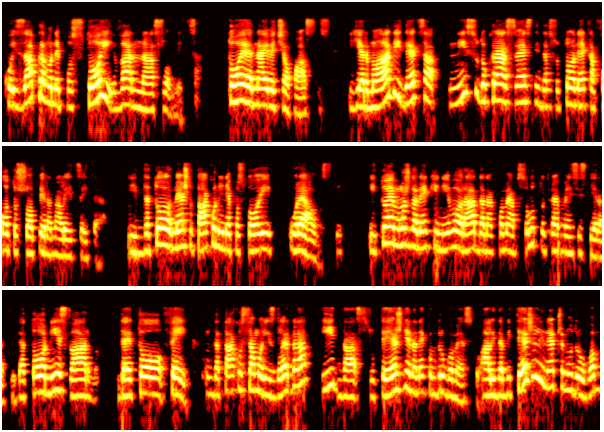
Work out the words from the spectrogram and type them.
koji zapravo ne postoji van naslovnica, to je najveća opasnost. Jer mladi i deca nisu do kraja svesni da su to neka photoshopirana lica i tela. I da to nešto tako ni ne postoji u realnosti. I to je možda neki nivo rada na kome apsolutno treba insistirati. Da to nije stvarno, da je to fake, da tako samo izgleda i da su težnje na nekom drugom mestu. Ali da bi težili nečemu drugom,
